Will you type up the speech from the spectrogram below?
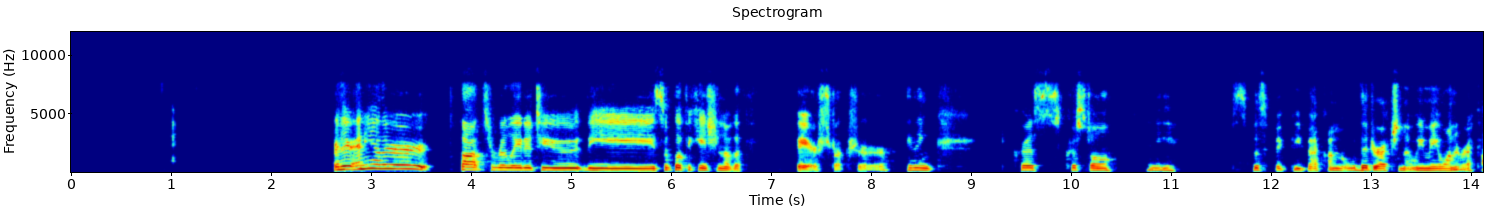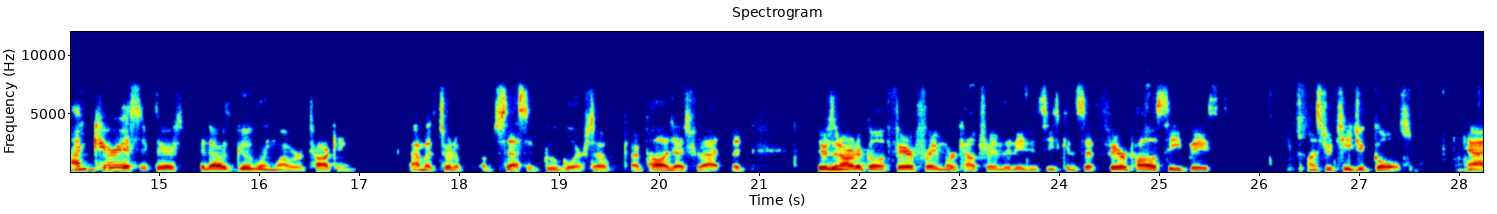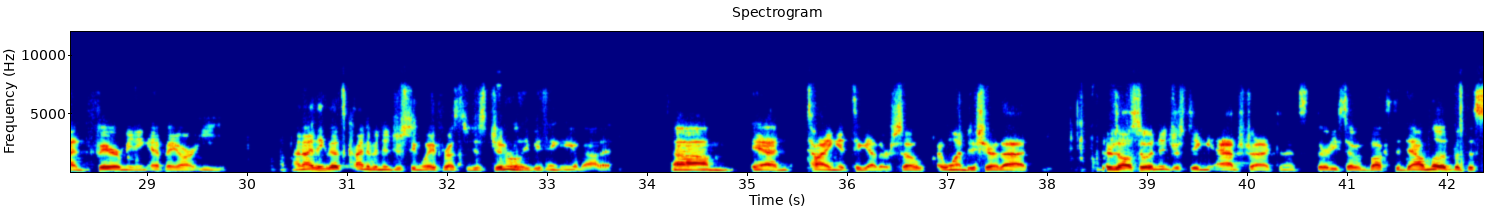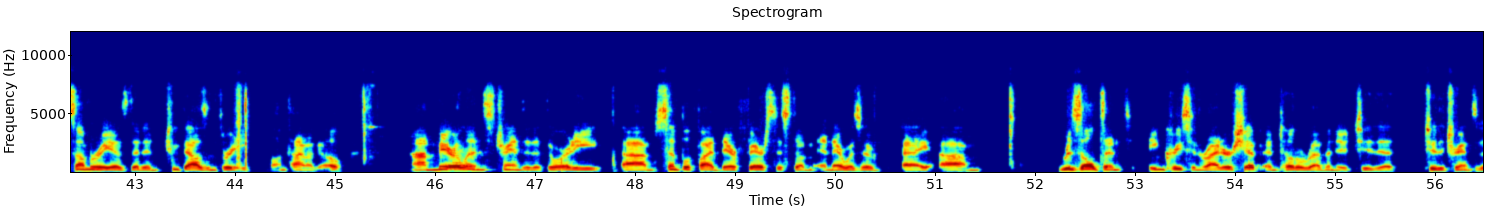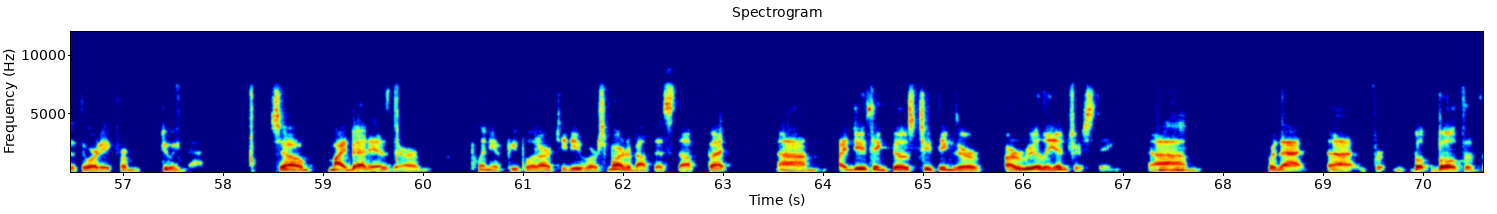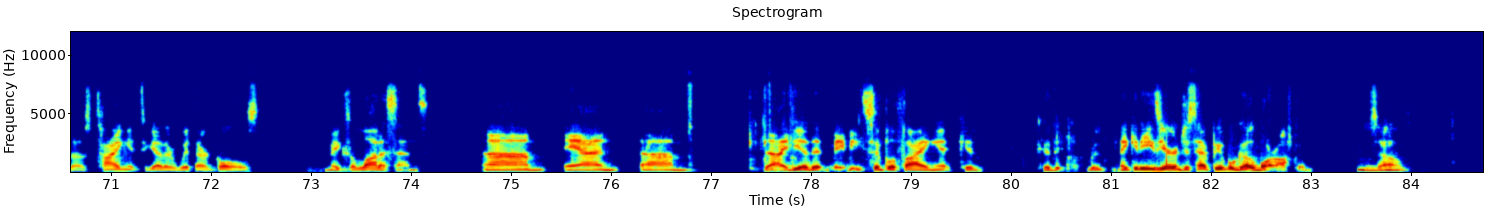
Are there any other thoughts related to the simplification of the fare structure? I think Chris, Crystal, any specific feedback on the direction that we may want to recommend? I'm curious if there's, and I was Googling while we were talking. I'm a sort of obsessive Googler, so I apologize for that. But there's an article, a fare framework, how transit agencies can set fare policy based on strategic goals. And fare meaning F A R E. And I think that's kind of an interesting way for us to just generally be thinking about it um, and tying it together. So I wanted to share that. There's also an interesting abstract, and it's 37 bucks to download. But the summary is that in 2003, a long time ago, uh, Maryland's Transit Authority um, simplified their fare system, and there was a, a um, resultant increase in ridership and total revenue to the to the Transit Authority from doing that. So my bet is there are plenty of people at RTD who are smart about this stuff, but um, I do think those two things are are really interesting um, for that. Uh, for b- both of those, tying it together with our goals makes a lot of sense, um, and um, the idea that maybe simplifying it could could make it easier and just have people go more often. Mhm. So,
